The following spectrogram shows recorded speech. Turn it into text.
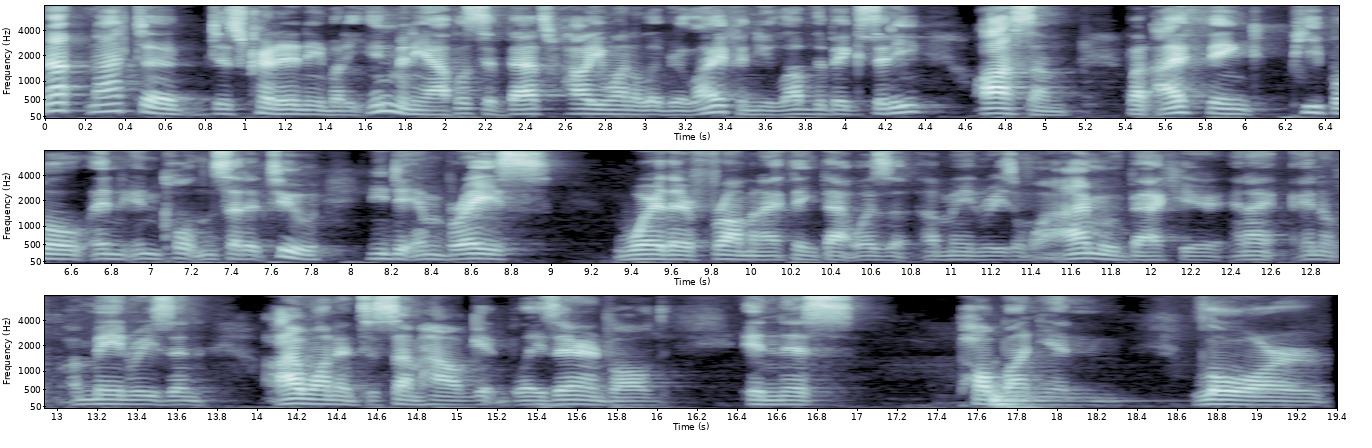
not not to discredit anybody in Minneapolis, if that's how you want to live your life and you love the big city, awesome. But I think people, and, and Colton said it too, need to embrace where they're from, and I think that was a, a main reason why I moved back here, and I and a, main reason I wanted to somehow get Blaze Air involved in this Paul Bunyan lore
